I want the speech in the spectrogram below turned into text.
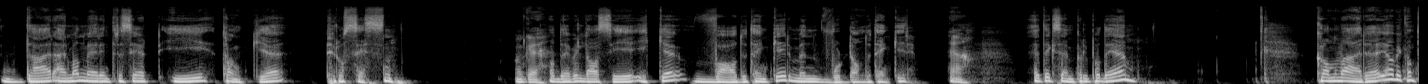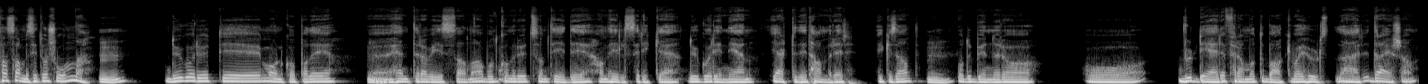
der er man mer interessert i tankeprosessen. Okay. Og det vil da si ikke hva du tenker, men hvordan du tenker. ja. Et eksempel på det kan være Ja, vi kan ta samme situasjonen, da. Mm. Du går ut i morgenkåpa di, mm. henter avisa, naboen kommer ut samtidig, han hilser ikke, du går inn igjen, hjertet ditt hamrer, ikke sant? Mm. Og du begynner å, å vurdere fram og tilbake hva i huleste det her dreier seg om.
